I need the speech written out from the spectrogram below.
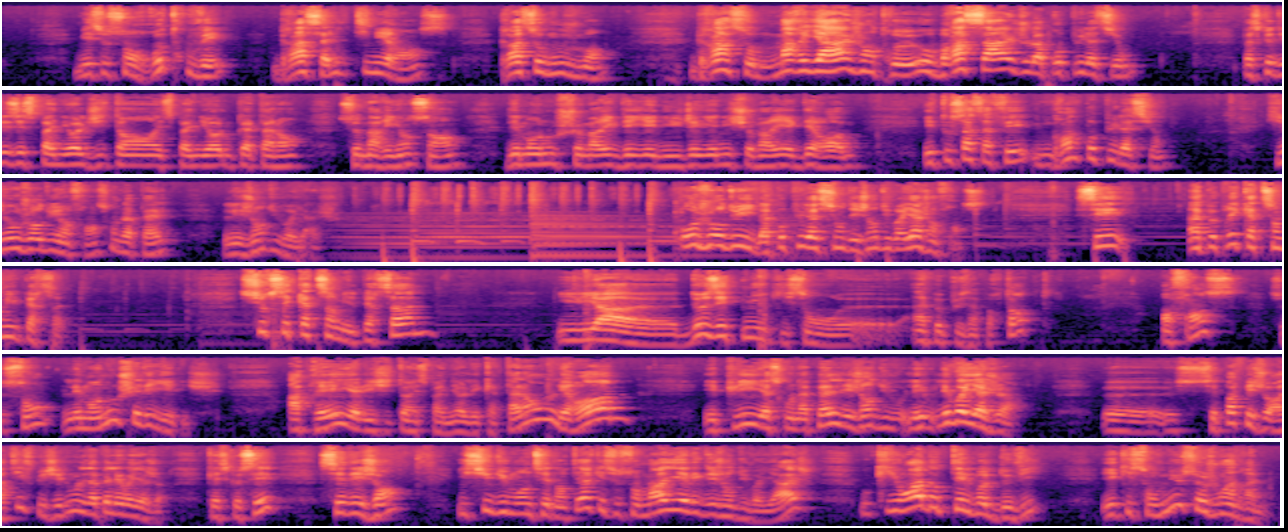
mais se sont retrouvés grâce à l'itinérance, grâce au mouvement, grâce au mariage entre eux, au brassage de la population, parce que des Espagnols, Gitans, Espagnols ou Catalans se marient ensemble, des Manouches se marient avec des Yéniches, des Yéniches se marient avec des Roms. Et tout ça, ça fait une grande population qui aujourd'hui en France, on appelle les gens du voyage. Aujourd'hui, la population des gens du voyage en France, c'est à peu près 400 000 personnes. Sur ces 400 000 personnes, il y a euh, deux ethnies qui sont euh, un peu plus importantes. En France, ce sont les Manouches et les Yéniches. Après, il y a les Gitans espagnols, les Catalans, les Roms, et puis, il y a ce qu'on appelle les gens voyageurs. Euh, c'est pas péjoratif, mais chez nous, on les appelle les voyageurs. Qu'est-ce que c'est? C'est des gens issus du monde sédentaire qui se sont mariés avec des gens du voyage ou qui ont adopté le mode de vie et qui sont venus se joindre à nous.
